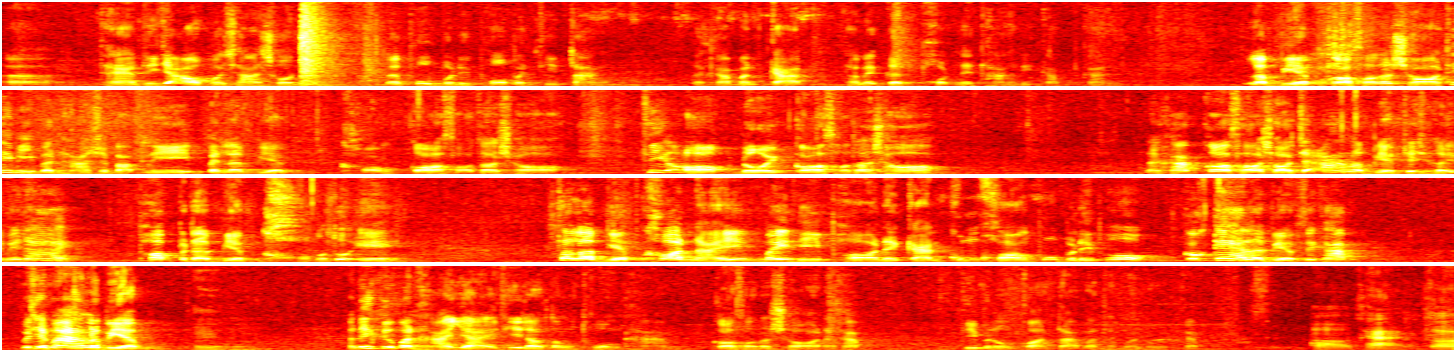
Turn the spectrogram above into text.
เอ่อแทนที่จะเอาประชาชนและผู้บริโภคเป็นที่ตั้งนะครับมันกลับทำให้เกิดผลในทางที่กลับกัน ระเบียบกสทช ที่มีปัญหาฉบับนี้เป็นระเบียบของกสทช ที่ออกโดยกสทชนะครับกสทช จะอ้างระเบียบเฉยๆไม่ได้ เพราะเป็นระเบียบของตัวเอง ถ้าระเบียบข้อไหนไม่ดีพอในการคุ้มครองผู้บริโภค ก็แก้ระเบียบสิครับ ไม่ใช่มาอ้างระเบียบ อันนี้คือปัญหาใหญ่ที่เราต้องทวงถามกสทชนะครับที่เป็นองค์กรตามรัฐธรรมนูญครับอ๋อค่ะก็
